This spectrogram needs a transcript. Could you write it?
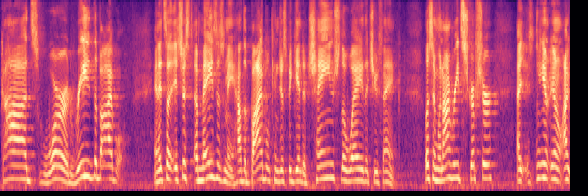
God's Word. Read the Bible. And it's a, it just amazes me how the Bible can just begin to change the way that you think. Listen, when I read Scripture, I, you, you know, I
